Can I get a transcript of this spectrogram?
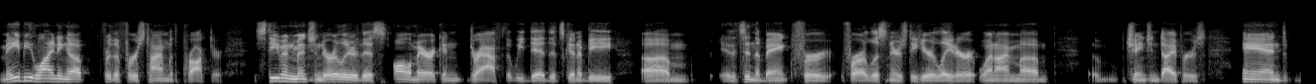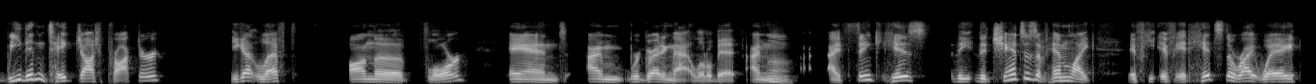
maybe lining up for the first time with Proctor. Stephen mentioned earlier this All American draft that we did that's going to be um, it's in the bank for for our listeners to hear later when I'm um, changing diapers. And we didn't take Josh Proctor. He got left on the floor, and I'm regretting that a little bit. I'm Hmm. I think his the the chances of him like if he if it hits the right way,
